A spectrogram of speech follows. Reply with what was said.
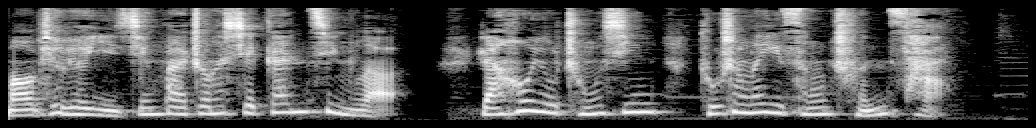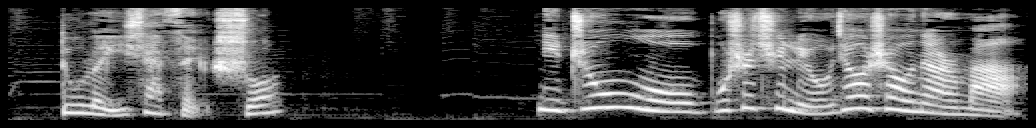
毛飘飘已经把妆卸干净了，然后又重新涂上了一层唇彩，嘟了一下嘴说：“你中午不是去刘教授那儿吗？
